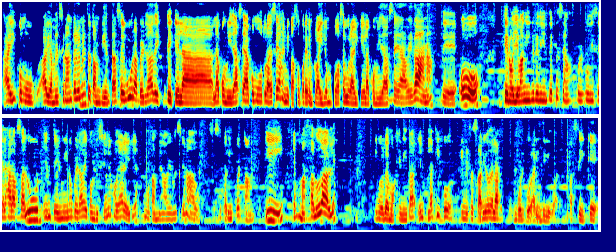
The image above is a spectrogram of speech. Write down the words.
ahí, como había mencionado anteriormente, también te aseguras, ¿verdad?, de, que la, comida sea como tú la deseas. En mi caso, por ejemplo, ahí yo me puedo asegurar que la comida sea vegana de, o que no llevan ingredientes que sean perjudiciales a la salud en términos ¿verdad? de condiciones o de alergias, como también había mencionado. Eso es súper importante. Y es más saludable y volvemos, a evitar el plástico innecesario de las envolturas individuales. Así que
